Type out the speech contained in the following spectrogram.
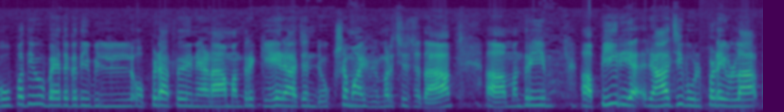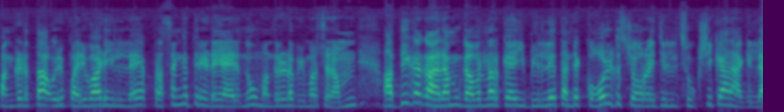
ഭൂപതിവ് ഭേദഗതി ബില്ലിൽ ഒപ്പിടാത്തതിനെയാണ് മന്ത്രി കെ രാജൻ രൂക്ഷമായി വിമർശിച്ചത്. മന്ത്രി പി രാജീവ് ഉൾപ്പെടെയുള്ള പങ്കെടുത്ത ഒരു പരിപാടിയിലെ പ്രസംഗത്തിനിടെയായിരുന്നു മന്ത്രിയുടെ വിമർശനം. അധികകാലം ഗവർണർക്ക് ഈ ബില്ല് തന്റെ കോൾഡ് സ്റ്റോറേജിൽ സൂക്ഷിക്കാനാകില്ല.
